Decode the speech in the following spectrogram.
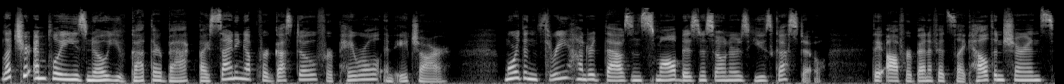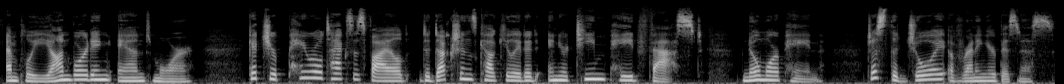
Let your employees know you've got their back by signing up for Gusto for payroll and HR. More than 300,000 small business owners use Gusto. They offer benefits like health insurance, employee onboarding, and more. Get your payroll taxes filed, deductions calculated, and your team paid fast. No more pain. Just the joy of running your business.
